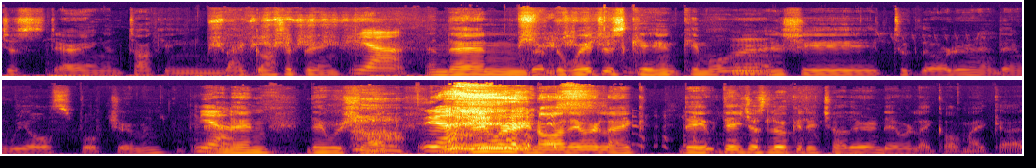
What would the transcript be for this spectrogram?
just staring and talking like gossiping yeah. and then the, the waitress came came over Mm. and she took the order and then we all spoke German Yeah. and then they were shocked Yeah. they, they were in awe they were like they, they just look at each other and they were like, "Oh my god!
